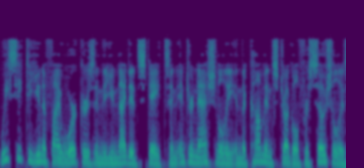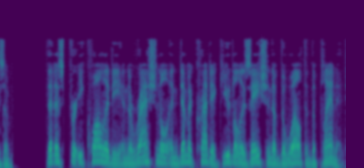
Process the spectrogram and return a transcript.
We seek to unify workers in the United States and internationally in the common struggle for socialism, that is, for equality and the rational and democratic utilization of the wealth of the planet.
